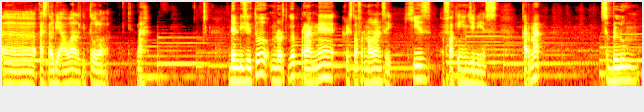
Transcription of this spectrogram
uh, kasih tahu di awal gitu loh. Nah dan di situ menurut gue perannya Christopher Nolan sih. He's a fucking genius. Karena sebelum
